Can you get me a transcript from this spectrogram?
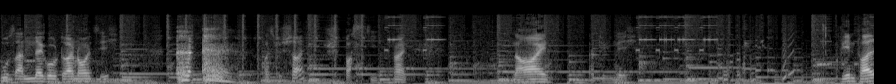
Gruß an Nego93. Was Bescheid? Spasti. Nein. Nein, natürlich nicht. Auf jeden Fall,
